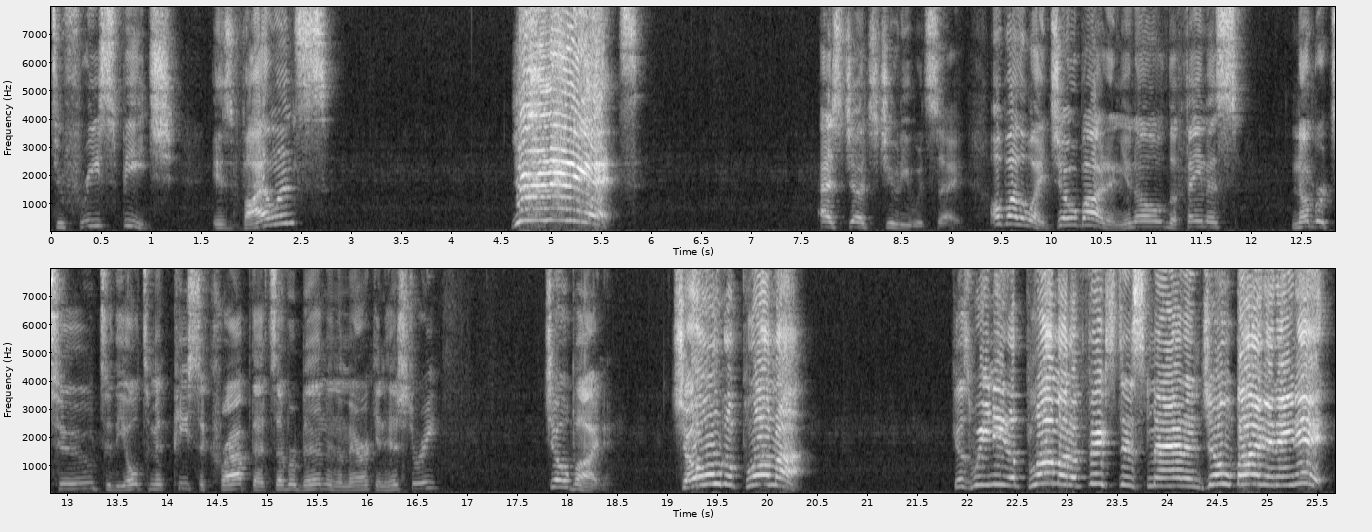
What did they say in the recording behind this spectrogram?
to free speech is violence, you're an idiot! As Judge Judy would say. Oh, by the way, Joe Biden, you know, the famous number two to the ultimate piece of crap that's ever been in American history? Joe Biden. Joe the plumber! Because we need a plumber to fix this man, and Joe Biden ain't it!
